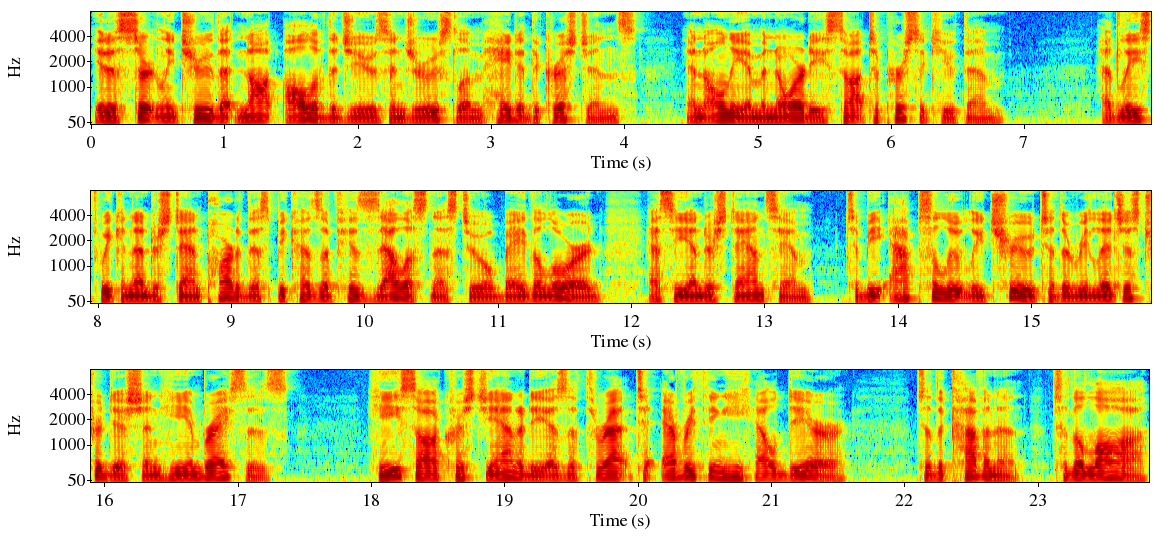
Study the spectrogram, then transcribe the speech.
It is certainly true that not all of the Jews in Jerusalem hated the Christians, and only a minority sought to persecute them. At least we can understand part of this because of his zealousness to obey the Lord as he understands him, to be absolutely true to the religious tradition he embraces. He saw Christianity as a threat to everything he held dear, to the covenant, to the law,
